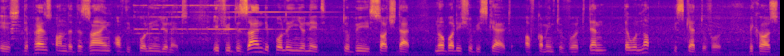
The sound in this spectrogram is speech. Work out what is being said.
is depends on the design of the polling unit. If you design the polling unit to be such that nobody should be scared of coming to vote, then they will not be scared to vote because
